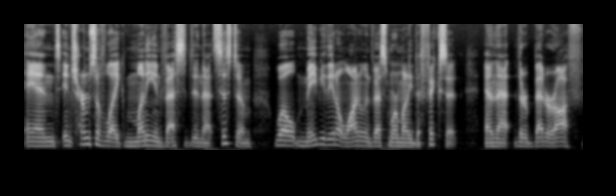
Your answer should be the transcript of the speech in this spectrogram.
And in terms of like money invested in that system, well, maybe they don't want to invest more money to fix it and that they're better off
